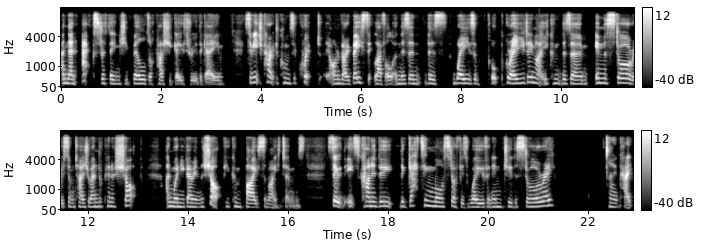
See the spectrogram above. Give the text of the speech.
And then extra things you build up as you go through the game. So each character comes equipped on a very basic level, and there's an there's ways of upgrading. Like you can there's a um, in the story sometimes you end up in a shop, and when you go in the shop you can buy some items. So it's kind of the the getting more stuff is woven into the story. Okay.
